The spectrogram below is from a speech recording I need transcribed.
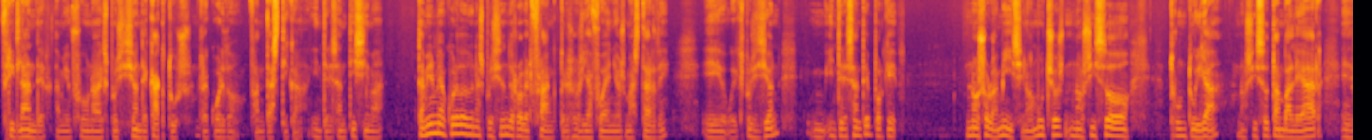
Friedlander también fue una exposición de cactus, recuerdo, fantástica, interesantísima. También me acuerdo de una exposición de Robert Frank, pero eso ya fue años más tarde. Eh, exposición interesante porque no solo a mí, sino a muchos nos hizo truntullar, nos hizo tambalear en,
